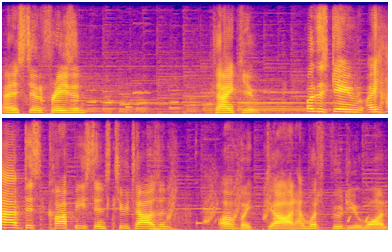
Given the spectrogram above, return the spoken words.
And it's still freezing. Thank you. Well, this game, I have this copy since 2000. Oh my god, how much food do you want?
